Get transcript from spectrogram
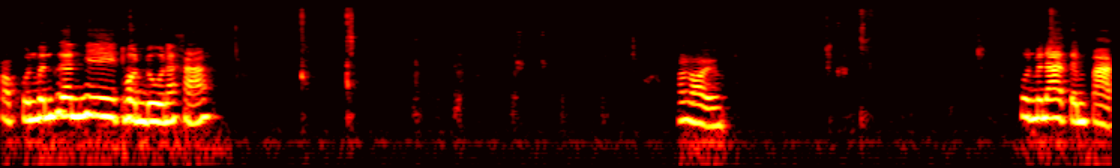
ขอบคุณเพื่อนๆที่ทนดูนะคะ อร่อย พูดไม่ได้เต็มปาก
